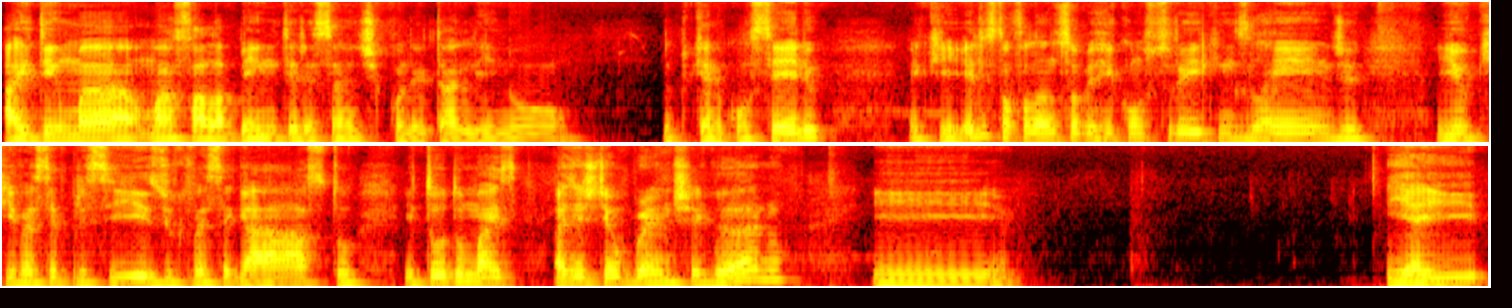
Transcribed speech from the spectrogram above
Aí tem uma, uma fala bem interessante quando ele está ali no, no Pequeno Conselho, é que eles estão falando sobre reconstruir Kingsland e o que vai ser preciso, o que vai ser gasto e tudo, mas a gente tem o Bran chegando e e aí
